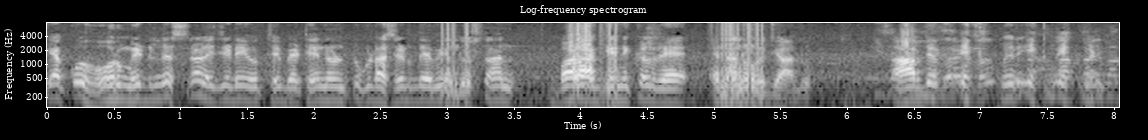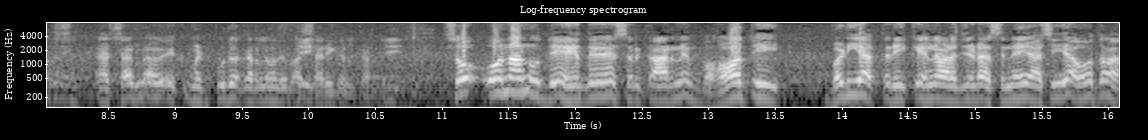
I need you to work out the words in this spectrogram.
ਜਾਂ ਕੋਈ ਹੋਰ ਮਿਡਲ ਈਸਟ ਵਾਲੇ ਜਿਹੜੇ ਉੱਥੇ ਬੈਠੇ ਇਹਨਾਂ ਨੂੰ ਟੁਕੜਾ ਸਿੱਟ ਦੇਵੇ ਹਿੰਦੁਸਤਾਨ ਬੜਾ ਅੱਗੇ ਨਿਕਲ ਰਿਹਾ ਇਹਨਾਂ ਨੂੰ ਰੁਝਾ ਲਓ ਆਪ ਦੇ ਇੱਕ ਫਿਰ ਇੱਕ ਮਿੰਟ ਸਰ ਮੈਂ ਇੱਕ ਮਿੰਟ ਪੂਰਾ ਕਰ ਲਵਾਂ ਉਹਦੇ ਬਾਅਦ ਸਾਰੀ ਗੱਲ ਕਰ ਲਾਂ ਸੋ ਉਹਨਾਂ ਨੂੰ ਦੇਖਦੇ ਹੋਏ ਸਰਕਾਰ ਨੇ ਬਹੁਤ ਹੀ ਬੜੀਆ ਤਰੀਕੇ ਨਾਲ ਜਿਹੜਾ ਸੁਨੇਹਾ ਸੀ ਉਹ ਤਾਂ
